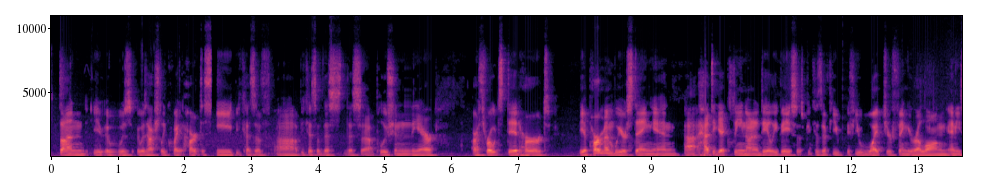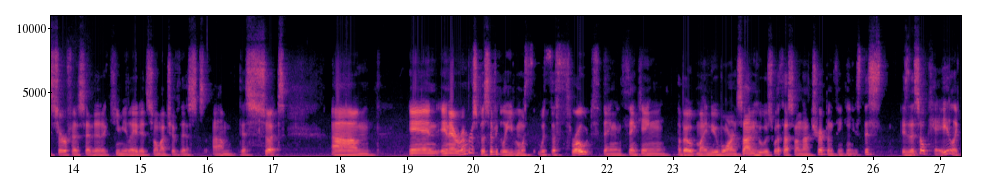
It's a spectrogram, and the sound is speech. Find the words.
the sun, it, it was it was actually quite hard to see because of uh, because of this this uh, pollution in the air. Our throats did hurt. The apartment we were staying in uh, had to get cleaned on a daily basis because if you if you wiped your finger along any surface, it had accumulated so much of this um, this soot. Um, and and I remember specifically even with with the throat thing, thinking about my newborn son who was with us on that trip, and thinking, is this is this okay? Like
